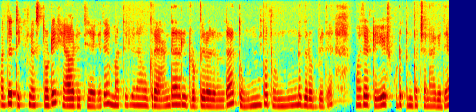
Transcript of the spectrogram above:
ಮತ್ತು ತಿಕ್ನೆಸ್ ನೋಡಿ ಯಾವ ರೀತಿಯಾಗಿದೆ. ಮತ್ತು ಇಲ್ಲಿ ನಾವು ಗ್ರ್ಯಾಂಡರಲ್ಲಿ ರುಬ್ಬಿರೋದ್ರಿಂದ ತುಂಬ ನುಣ್ಣಗೆ ರುಬ್ಬಿದೆ. ಮತ್ತು ಟೇಸ್ಟ್ ಕೂಡ ತುಂಬ ಚೆನ್ನಾಗಿದೆ.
